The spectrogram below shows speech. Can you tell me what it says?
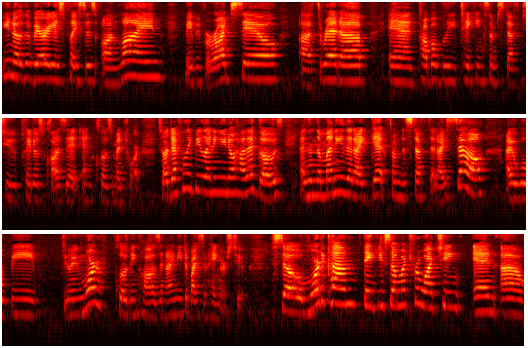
you know, the various places online, maybe Garage Sale, uh, ThredUp, and probably taking some stuff to Plato's Closet and Clothes Mentor. So I'll definitely be letting you know how that goes. And then the money that I get from the stuff that I sell, I will be doing more clothing hauls and I need to buy some hangers too. So more to come. Thank you so much for watching and uh,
